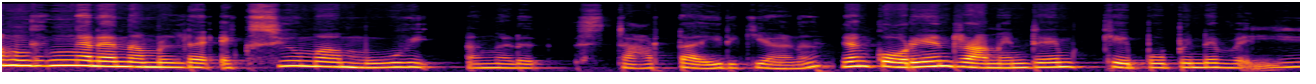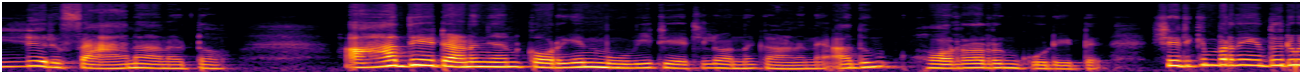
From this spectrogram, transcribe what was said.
അങ്ങനെ നമ്മളുടെ എക്സ്യൂമ മൂവി അങ്ങോട്ട് സ്റ്റാർട്ടായിരിക്കുകയാണ് ഞാൻ കൊറിയൻ ഡ്രാമേന്റെയും കെ പോപ്പിന്റെയും വലിയൊരു ഫാനാണ് കേട്ടോ ആദ്യമായിട്ടാണ് ഞാൻ കൊറിയൻ മൂവി തിയേറ്ററിൽ വന്ന് കാണുന്നത് അതും ഹൊററും കൂടിയിട്ട്. ശരിക്കും പറഞ്ഞാൽ ഇതൊരു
